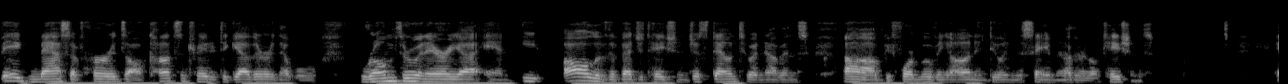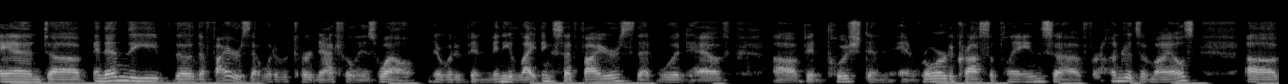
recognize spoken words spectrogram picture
big massive herds all concentrated together that will roam through an area and eat all of the vegetation just down to a nubbins uh, before moving on and doing the same in other locations and uh, and then the, the the fires that would have occurred naturally as well. There would have been many lightning set fires that would have uh, been pushed and, and roared across the plains uh, for hundreds of miles uh,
